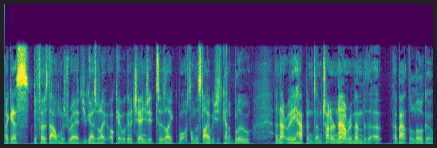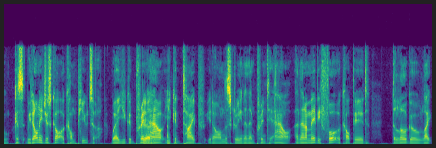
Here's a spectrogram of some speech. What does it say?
I guess the first album was red. You guys were like, okay, we're going to change it to like what's on the slide, which is kind of blue, and that really happened. I'm trying to now remember that uh, about the logo because we'd only just got a computer where you could print yeah. out, you could type, you know, on the screen and then print it out, and then I maybe photocopied the logo like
